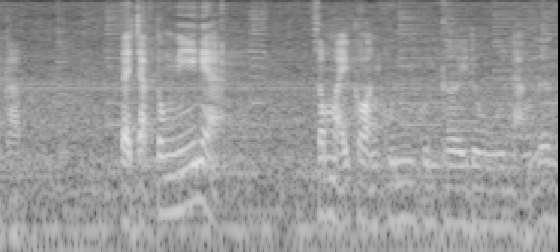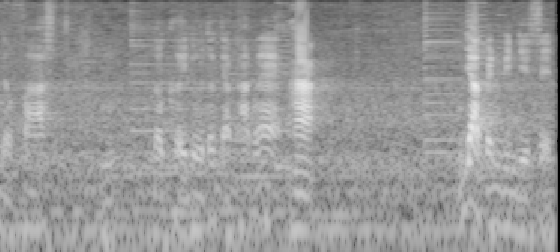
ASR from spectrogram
นะครับ แต่จากตรงนี้เนี่ย สมัยก่อนคุณคุณเคยดูหนังเรื่อง The Fast อืมเราเคยดูตั้งแต่ภาคแรกฮะ ผมอยากเป็นวินดีเซล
